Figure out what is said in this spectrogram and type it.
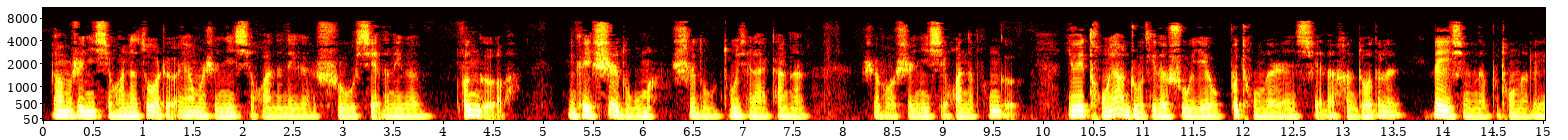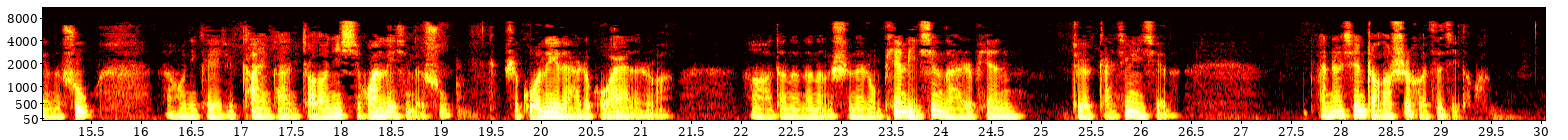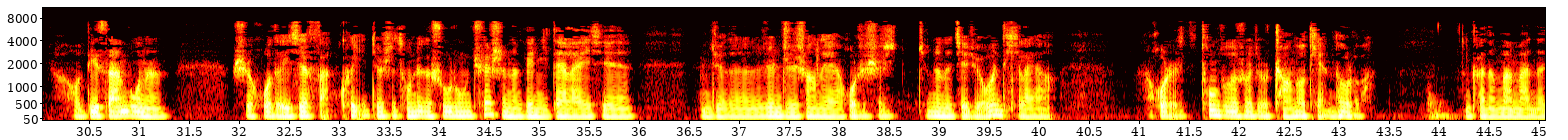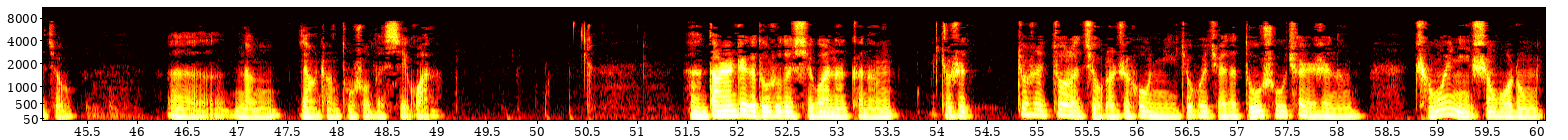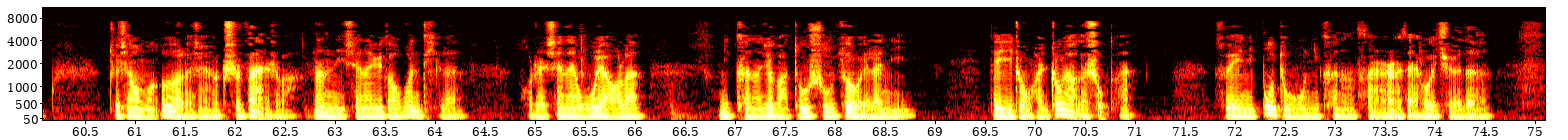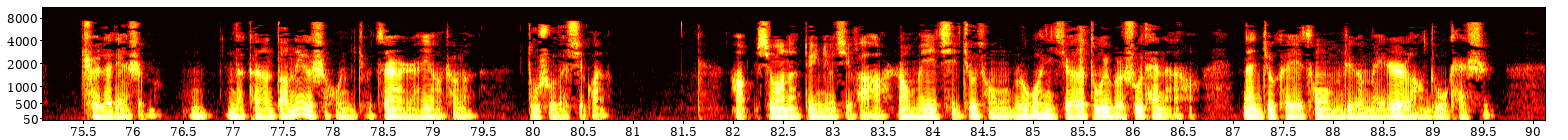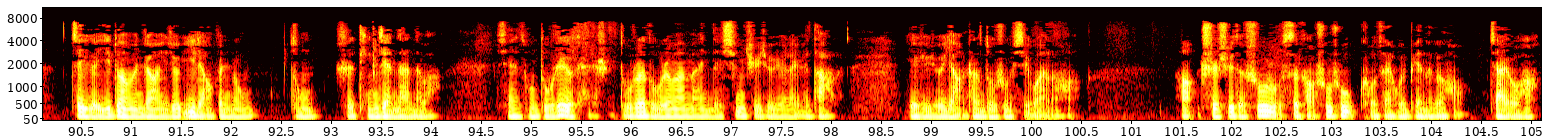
要么是你喜欢的作者，要么是你喜欢的那个书写的那个风格吧，你可以试读嘛，试读读起来看看是否是你喜欢的风格。因为同样主题的书，也有不同的人写的很多的类型的不同的类型的书，然后你可以去看一看，找到你喜欢类型的书，是国内的还是国外的，是吧？啊，等等等等，是那种偏理性的还是偏这个感性一些的？反正先找到适合自己的吧。然后第三步呢，是获得一些反馈，就是从这个书中确实能给你带来一些你觉得认知上的呀，或者是。真正的解决问题了呀，或者通俗的说就是尝到甜头了吧？你可能慢慢的就呃能养成读书的习惯了。嗯，当然这个读书的习惯呢，可能就是就是做了久了之后，你就会觉得读书确实是能成为你生活中，就像我们饿了想要吃饭是吧？那你现在遇到问题了，或者现在无聊了。你可能就把读书作为了你的一种很重要的手段，所以你不读，你可能反而才会觉得缺了点什么。嗯，那可能到那个时候，你就自然而然养成了读书的习惯了。好，希望呢对你有启发哈。让我们一起就从，如果你觉得读一本书太难哈，那你就可以从我们这个每日朗读开始。这个一段文章也就一两分钟，总是挺简单的吧。先从读这个开始，读着读着，慢慢你的兴趣就越来越大了，也许就养成读书习惯了哈。好，持续的输入、思考、输出，口才会变得更好，加油哈！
